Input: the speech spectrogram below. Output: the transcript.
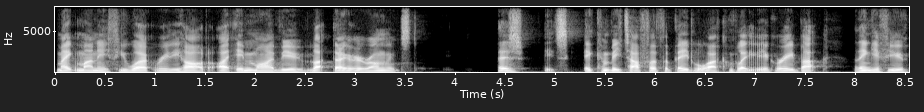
make money if you work really hard. I, in my view, like don't get me wrong, it's there's it's it can be tougher for people. I completely agree, but I think if you've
